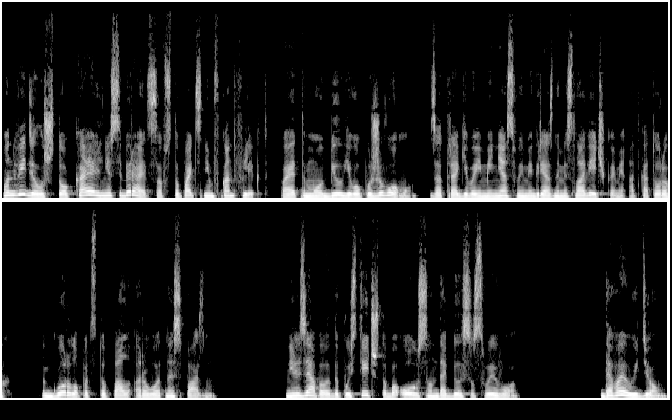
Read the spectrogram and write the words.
Он видел, что Кайл не собирается вступать с ним в конфликт, поэтому бил его по-живому, затрагивая меня своими грязными словечками, от которых к горлу подступал рвотный спазм. Нельзя было допустить, чтобы Оусон добился своего. «Давай уйдем».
